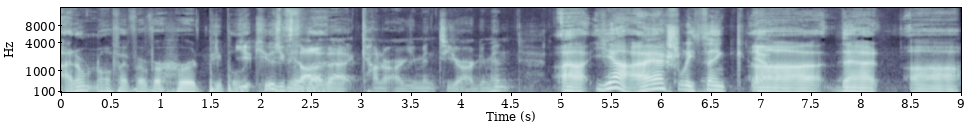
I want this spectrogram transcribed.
I don't know if I've ever heard people You, accuse you've me thought of that. that counter argument to your argument. Uh, yeah, I actually think Yeah. uh, that uh,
